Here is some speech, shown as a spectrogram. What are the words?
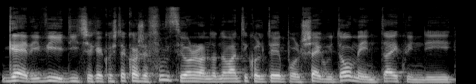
Gary V dice che queste cose funzionano andando avanti col tempo il seguito aumenta e quindi,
